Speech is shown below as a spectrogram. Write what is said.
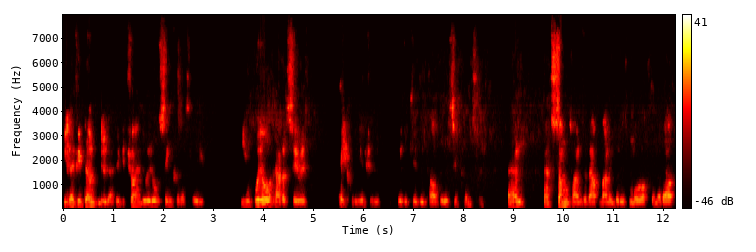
you know, if you don't do that, if you try and do it all synchronously, you will have a serious equity issue with the kid who can't do it synchronously. And that's sometimes about money, but it's more often about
